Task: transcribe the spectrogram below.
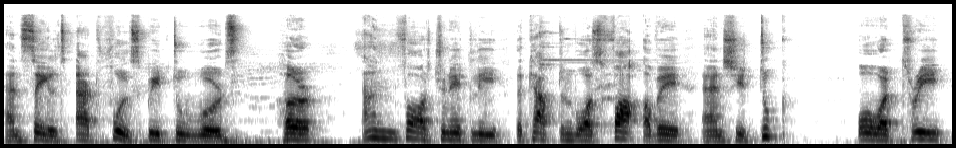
and sailed at full speed towards her. Unfortunately, the captain was far away and she took over three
